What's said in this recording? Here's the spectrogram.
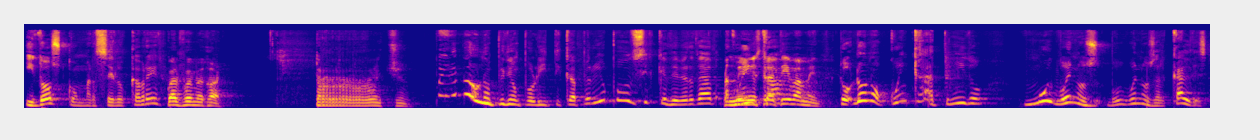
y dos con Marcelo Cabrera. ¿Cuál fue mejor? Trrrrunchu. Bueno, no una opinión política, pero yo puedo decir que de verdad. Cuenca- Administrativamente. no, no, no, Cuenca ha tenido muy buenos, muy buenos alcaldes.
